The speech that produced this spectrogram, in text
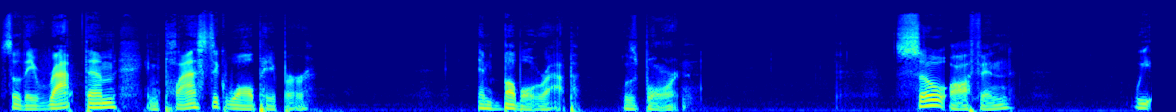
so they wrapped them in plastic wallpaper and bubble wrap was born so often we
